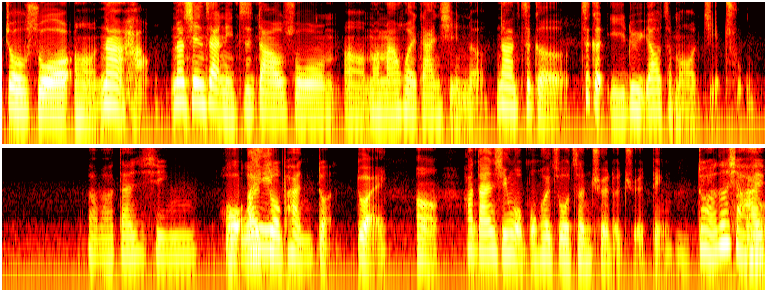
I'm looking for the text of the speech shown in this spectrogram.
就说，嗯，那好，那现在你知道说，呃，妈妈会担心了，那这个这个疑虑要怎么解除？妈妈担心我不会做判断，对，嗯，他担心我不会做正确的决定，对啊，那小孩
